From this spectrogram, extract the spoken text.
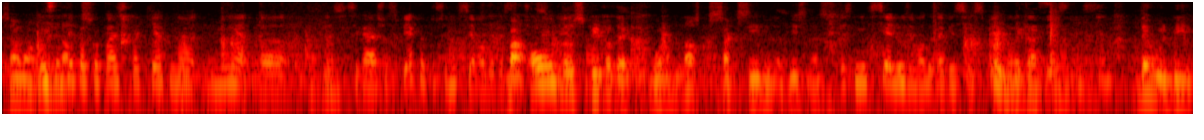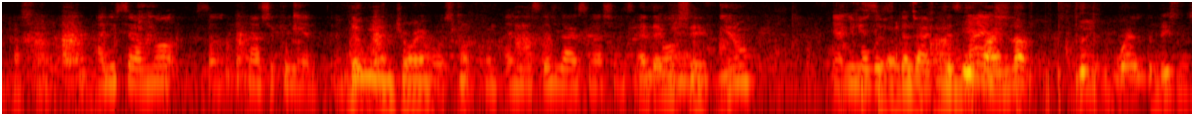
someone will если ты not. покупаешь пакет, но не э, достигаешь успеха, потому что не все могут достичь But all успеха. those people that will not succeed in a business, То есть не все люди могут добиться успеха в этом бизнесе. they will be customers. Они все равно наши клиенты. They will enjoy our smartphone, Они наслаждаются нашим and they will телефоном. say, you know, И они могут сказать, ты if знаешь, I'm not doing well the business,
